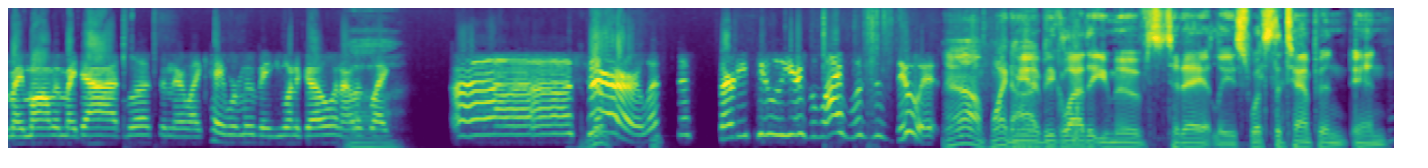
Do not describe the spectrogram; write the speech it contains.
my mom and my dad looked, and they're like, "Hey, we're moving. You want to go?" And I was Ah. like, "Uh, sure. Let's just 32 years of life. Let's just do it." Yeah, why not? I not? mean, I'd be glad that you moved today at least. What's the temp in in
